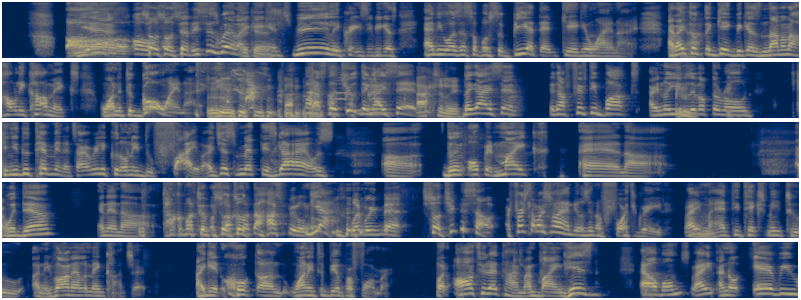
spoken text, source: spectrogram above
Oh, yeah. oh, so, so, oh. so this is where like it Okay. gets really crazy because Andy wasn't supposed to be at that gig in Waianae. And I took the gig because none of the haole comics wanted to go Waianae. That's the truth. The guy said, Actually. the guy said, I got 50 bucks. I know you live up the road. Can you do 10 minutes? I really could only do five. I just met this guy. I was uh, doing open mic and uh, I went there. And then, uh, talk about the, so- talk so- about the hospital. though, yeah. when we met. So check this out. First time I saw Andy was in the fourth grade, right? My Mhm. auntie takes me to an Yvonne Elliman concert. I get hooked on wanting to be a performer. But all through that time, I'm buying his albums, right? I know every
